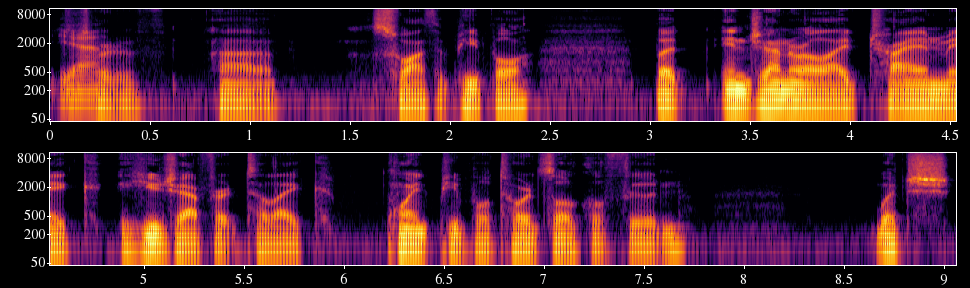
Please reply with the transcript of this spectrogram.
Yeah. sort of uh, swath of people. But in general, I try and make a huge effort to like point people towards local food, which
